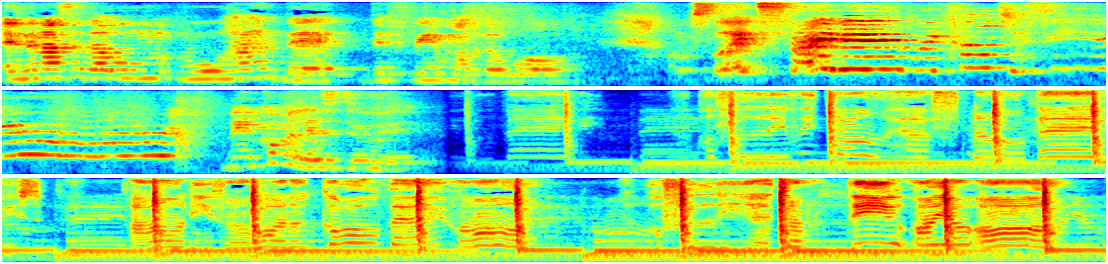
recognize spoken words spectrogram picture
And then after that we'll, we'll hang the the frame on the wall. I'm so excited. My couch is here. Babe come and let's do it. Hopefully we don't have no babies. I don't even wanna go back home. I don't leave you on your own.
